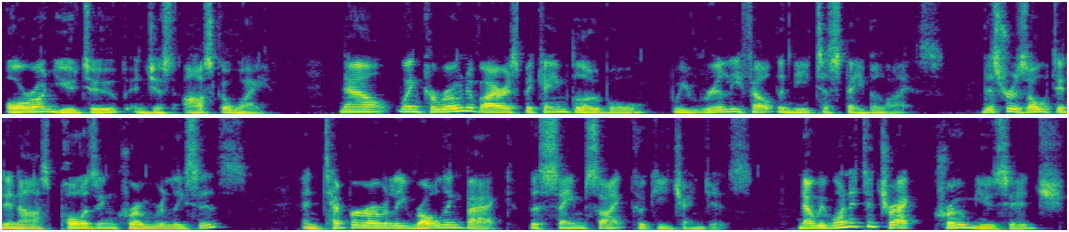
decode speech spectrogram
or on YouTube and just ask away. Now, when coronavirus became global, we really felt the need to stabilize. This resulted in us pausing Chrome releases and temporarily rolling back the same site cookie changes. Now, we wanted to track Chrome usage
